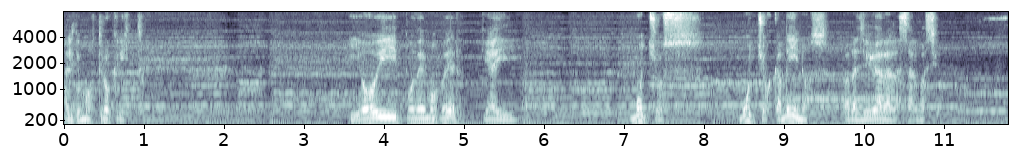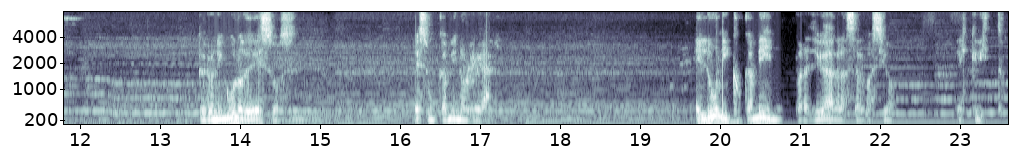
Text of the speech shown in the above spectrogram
al que mostró Cristo. Y hoy podemos ver que hay muchos, muchos caminos para llegar a la salvación pero ninguno de esos es un camino real. El único camino para llegar a la salvación es Cristo.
